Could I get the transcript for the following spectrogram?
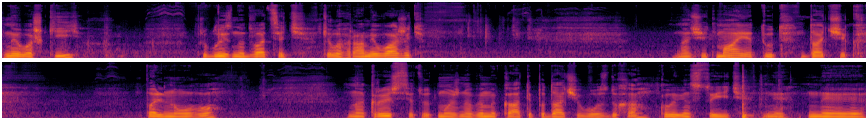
неважкий, приблизно 20 кг важить. Значить, має тут датчик пального. На кришці тут можна вимикати подачу воздуха, коли він стоїть не, не,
